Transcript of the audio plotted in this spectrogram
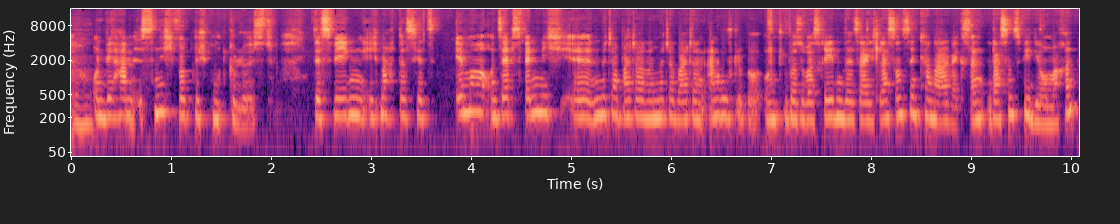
Mhm. Und wir haben es nicht wirklich gut gelöst. Deswegen, ich mache das jetzt immer und selbst wenn mich äh, ein Mitarbeiter oder eine Mitarbeiterin anruft über, und über sowas reden will, sage ich, lass uns den Kanal wechseln, lass uns Video machen.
